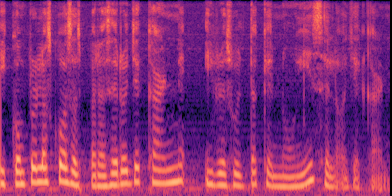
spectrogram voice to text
y compro las cosas para hacer oye carne y resulta que no hice la oye carne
